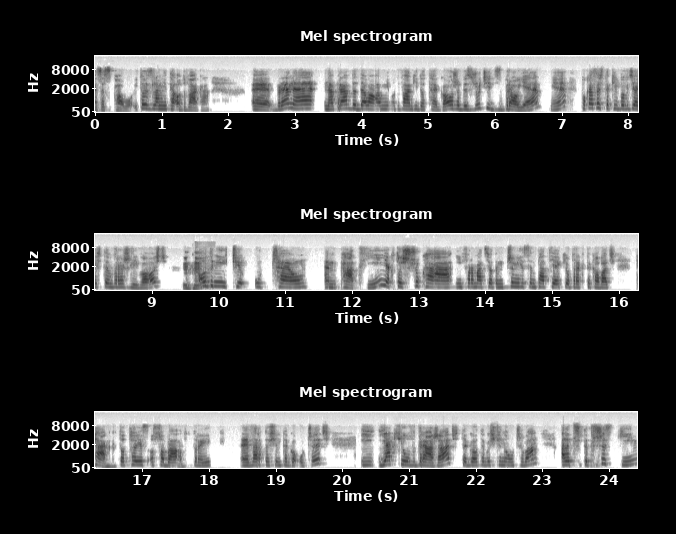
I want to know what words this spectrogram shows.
zespołu. I to jest dla mnie ta odwaga. Brené naprawdę dała mi odwagi do tego, żeby zrzucić zbroję, nie? pokazać, tak jak powiedziałaś, tę wrażliwość. Mhm. Od niej się uczę empatii. Jak ktoś szuka informacji o tym, czym jest empatia, jak ją praktykować, tak, to to jest osoba, od której e, warto się tego uczyć i jak ją wdrażać, tego, tego się nauczyłam, ale tym wszystkim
